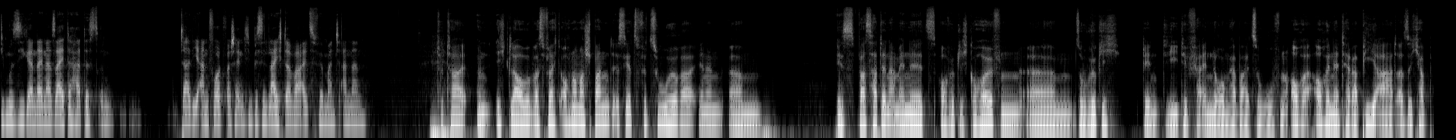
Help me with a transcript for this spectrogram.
die Musik an deiner Seite hattest und da die Antwort wahrscheinlich ein bisschen leichter war als für manch anderen. Total. Und ich glaube, was vielleicht auch nochmal spannend ist jetzt für ZuhörerInnen, ähm, ist, was hat denn am Ende jetzt auch wirklich geholfen, ähm, so wirklich den, die, die Veränderung herbeizurufen? Auch, auch in der Therapieart. Also ich habe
